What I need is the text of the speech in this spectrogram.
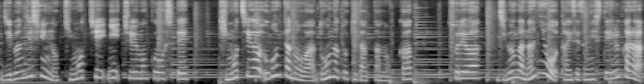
自分自身の気持ちに注目をして気持ちが動いたのはどんな時だったのかそれは自分が何を大切にしているから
